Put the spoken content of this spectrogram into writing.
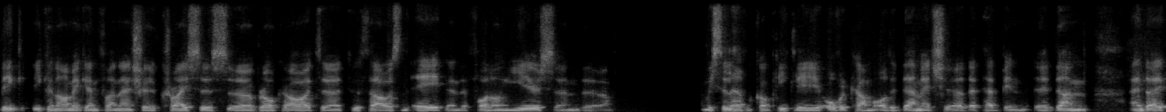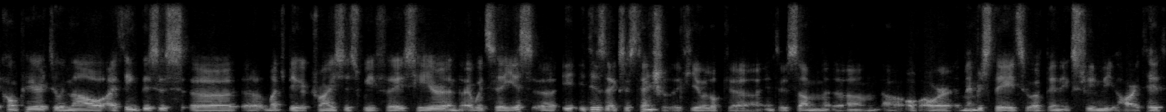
big economic and financial crisis uh, broke out, 2008 and the following years, and we still haven't completely overcome all the damage uh, that had been uh, done. And I compare to now, I think this is uh, a much bigger crisis we face here. And I would say, yes, uh, it, it is existential. If you look uh, into some um, of our member states who have been extremely hard hit,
